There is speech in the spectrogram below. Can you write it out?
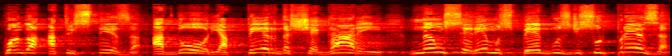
quando a, a, tristeza, a dor e a perda chegarem, não seremos pegos de surpresa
